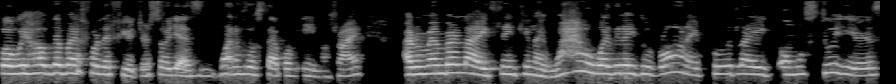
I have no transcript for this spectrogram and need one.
But we hope the best for the future. So yes one of those type of emails right? I remember like thinking like wow what did i do wrong? I put like almost two years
